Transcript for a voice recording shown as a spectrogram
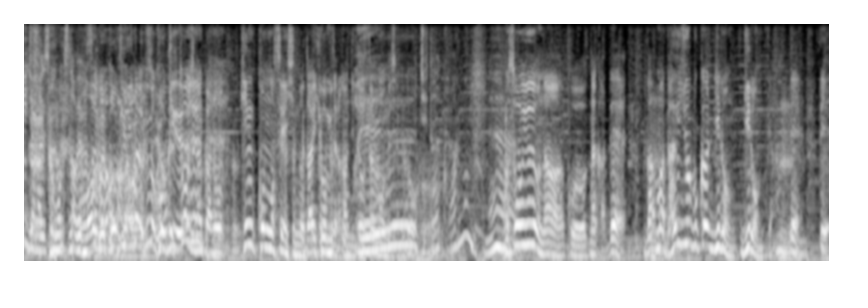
いいじゃないですかもつ鍋も。高級今今高級。当時なんかあの貧困の精神の代表みたいな感じで食べ物でしたけど。時代変わるもんですね、まあ、そういうようなこう中でだ、まあ、大丈夫か理論議論ってあって、で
